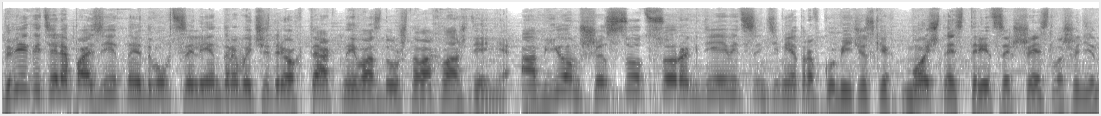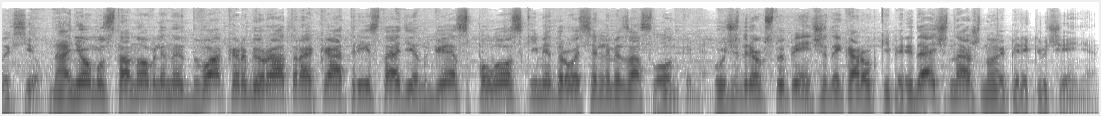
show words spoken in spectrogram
Двигатель оппозитный двухцилиндровый четырехтактный воздушного охлаждения. Объем 649 сантиметров кубических, мощность 36 лошадиных сил. На нем установлены два карбюратора К301Г с плоскими дроссельными заслонками. У четырехступенчатой коробки передач ножное переключение.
